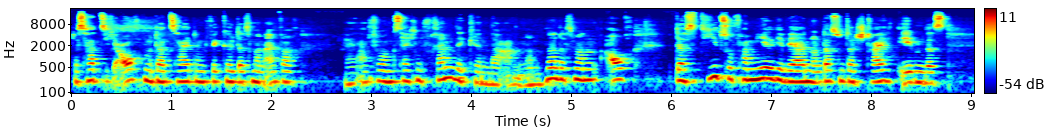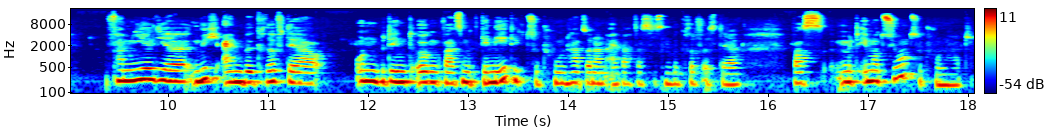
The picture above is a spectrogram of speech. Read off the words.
das hat sich auch mit der Zeit entwickelt, dass man einfach, in Anführungszeichen, fremde Kinder annimmt. Ne? Dass man auch, dass die zur Familie werden und das unterstreicht eben, dass Familie nicht ein Begriff, der unbedingt irgendwas mit Genetik zu tun hat, sondern einfach, dass es ein Begriff ist, der was mit Emotionen zu tun hat.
